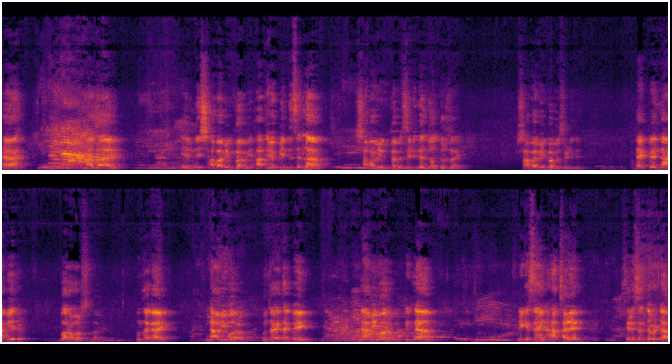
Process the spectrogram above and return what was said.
হ্যাঁ? না যায়? এমনি স্বাভাবিক ভাবে হাত এভাবে বেঁধেছেন না? স্বাভাবিক ভাবে ছেড়ে দেন যদ্দূর যায়। স্বাভাবিক ভাবে ছেড়ে দেন। দেখবেন নাভির বরাবর যাবে। কোন জায়গায়? নাভি বরাবর। কোন জায়গায় থাকবে? নাভি বরাবর। ঠিক না? রেখেছেন? হাত ছাড়েন। ছেড়েছেন তো বেটা?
